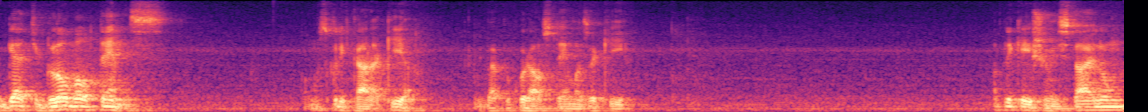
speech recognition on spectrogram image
Get Global Themes. Vamos clicar aqui, ó. Ele vai procurar os temas aqui. Application Style,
